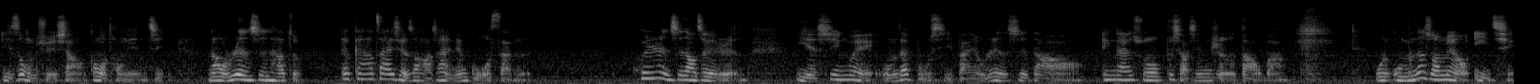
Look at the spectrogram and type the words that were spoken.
也是我们学校，跟我同年纪。然后我认识他，就要跟他在一起的时候，好像已经国三了。会认识到这个人，也是因为我们在补习班有认识到，应该说不小心惹到吧。我我们那时候没有疫情，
